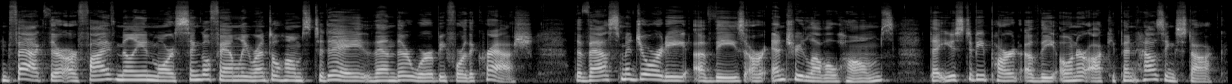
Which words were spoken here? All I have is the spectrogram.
In fact, there are 5 million more single family rental homes today than there were before the crash. The vast majority of these are entry level homes that used to be part of the owner occupant housing stock.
